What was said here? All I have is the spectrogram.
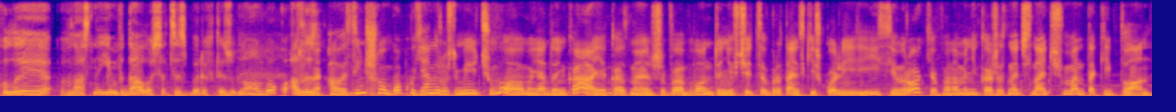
коли власне їм вдалося це зберегти з одного боку, але Але з іншого боку, я не розумію, чому. Але моя донька, яка знає, живе в Лондоні, вчиться в британській школі їй 7 років. Вона мені каже: значить, значить, в мене такий план.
